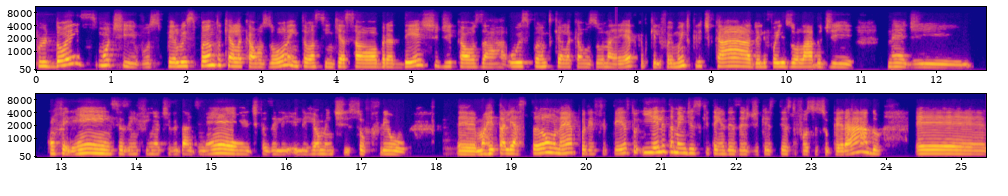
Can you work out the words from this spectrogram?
por dois motivos, pelo espanto que ela causou, então assim, que essa obra deixe de causar o espanto que ela causou na época, porque ele foi muito criticado, ele foi isolado de, né, de conferências, enfim, atividades médicas, ele, ele realmente sofreu é, uma retaliação né, por esse texto, e ele também disse que tem o desejo de que esse texto fosse superado, é,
